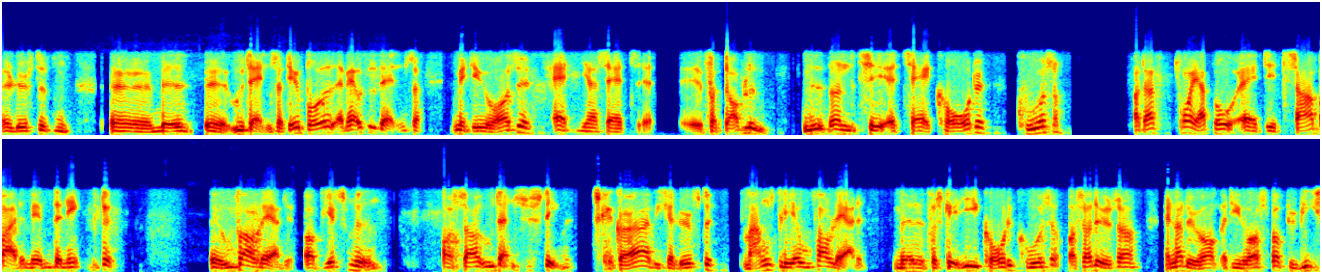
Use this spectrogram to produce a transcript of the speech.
øh, løftet dem øh, med øh, uddannelser. Det er jo både erhvervsuddannelser, men det er jo også, at vi har sat øh, fordoblet midlerne til at tage korte kurser. Og der tror jeg på, at et samarbejde mellem den enkelte øh, ufaglærte og virksomheden, og så uddannelsessystemet, skal gøre, at vi kan løfte mange flere ufaglærte med forskellige korte kurser, og så, er det jo så handler det jo om, at de også får bevis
